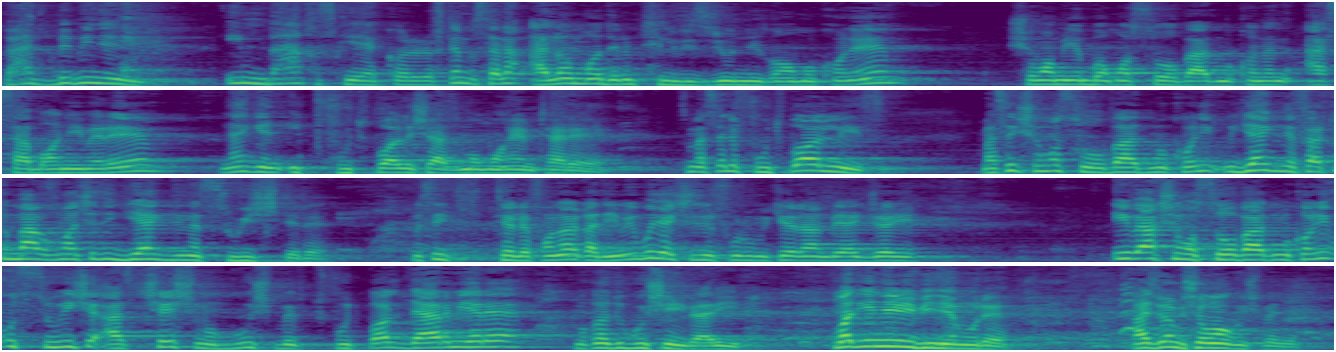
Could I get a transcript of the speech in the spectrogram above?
بعد ببینید این مغز که یک کار رفته مثلا الان ما داریم تلویزیون نگاه می‌کنه شما میگن با ما صحبت می‌کنن عصبانی میره نگن این فوتبالش از ما مهمتره. مثلا فوتبال نیست. مثلا شما صحبت می‌کنی یک نفر تو مغز ما چیزی یک دونه سویچ داره. مثل تلفن های قدیمی بود یک چیزی فرو می‌کردن به یک جایی. این وقت شما صحبت می‌کنی اون سویچ از چشم و گوش به فوتبال در میاره می‌کنه تو گوشه ایوری ما دیگه نمی‌بینیم موره مجبورم شما گوش بدید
